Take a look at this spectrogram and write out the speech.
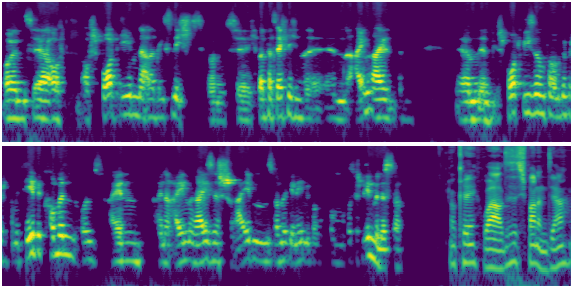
und äh, auf, auf Sportebene allerdings nicht. Und äh, ich war tatsächlich ein, ein Einreisen, ähm, ein Sportvisum vom Olympischen Komitee bekommen und ein, eine Einreiseschreiben, Sondergenehmigung vom russischen Innenminister. Okay, wow, das ist spannend, ja.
